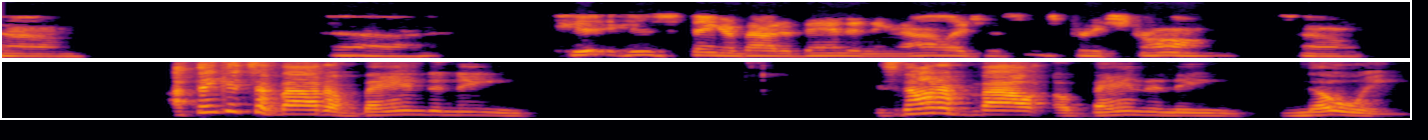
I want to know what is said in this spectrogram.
um, uh, his thing about abandoning knowledge is, is pretty strong. So I think it's about abandoning. It's not about abandoning knowing.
